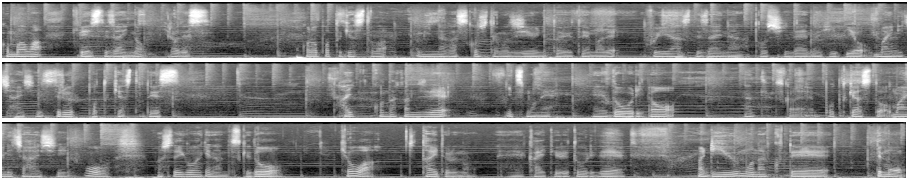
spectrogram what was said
こんばんは。ベースデザインのヒロです。このポッドキャストはみんなが少しでも自由にというテーマでフリーランスデザイナーが等身大の日々を毎日配信するポッドキャストです。はいこんな感じでいつもね、えー、通りの何て言うんですかねポッドキャスト毎日配信をしていくわけなんですけど今日はタイトルの、えー、書いている通りで、まあ、理由もなくてでも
